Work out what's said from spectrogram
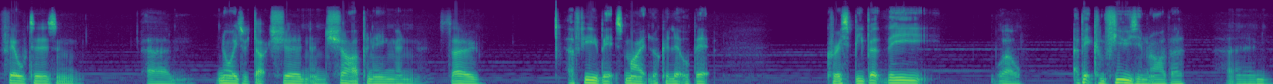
filters and um, noise reduction and sharpening and so a few bits might look a little bit crispy but the well a bit confusing rather. Um,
